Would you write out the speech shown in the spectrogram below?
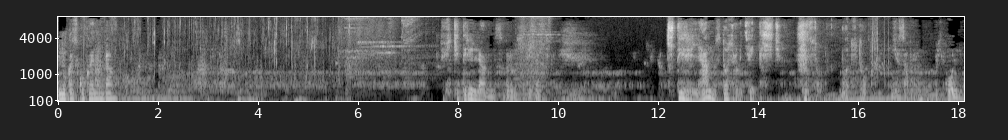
Ну-ка, сколько я набрал? Четыре ляма собрал с 4 ляма 142 тысячи 600. Вот стоп. Я забрал. Прикольно.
